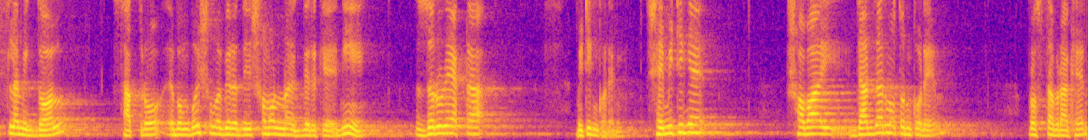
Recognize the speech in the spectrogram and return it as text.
ইসলামিক দল, ছাত্র এবং বৈষম্য বিরোধী সমন্বয়কদেরকে নিয়ে জরুরি একটা মিটিং করেন। সেই মিটিংয়ে সবাই যার যার মতন করে প্রস্তাব রাখেন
